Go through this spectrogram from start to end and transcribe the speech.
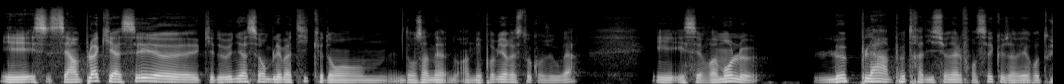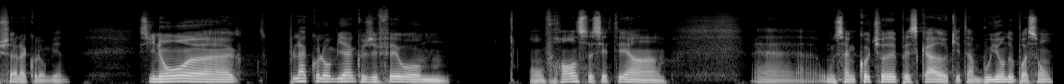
Et c'est- un plat qui est assez, euh, qui est devenu assez emblématique dans dans un, un de mes premiers restos quand j'ai ouvert. Et, et c'est vraiment le le plat un peu traditionnel français que j'avais retouché à la colombienne. Sinon, euh, plat colombien que j'ai fait au, en France, c'était un euh, un sancocho de pescado qui est un bouillon de poisson.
